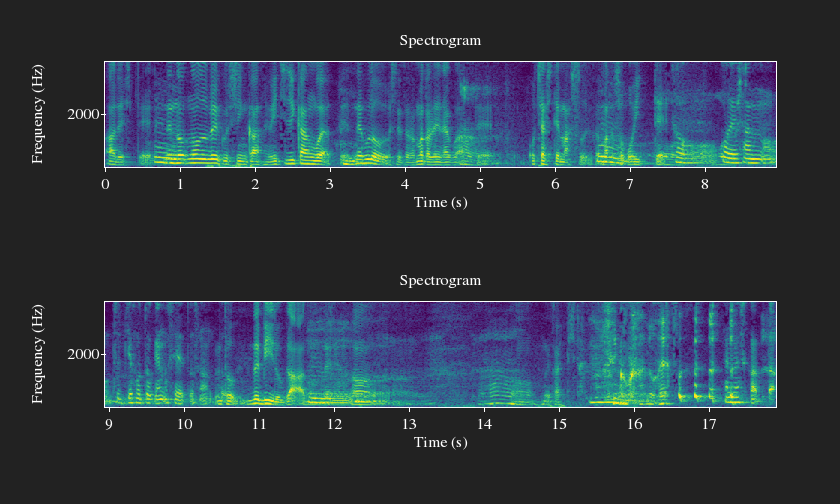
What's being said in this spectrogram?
あれして、での乗るべく新幹線が1時間後やって、でフローしてたらまた連絡があって「お茶してます」いうからまたそこ行って、そう。小遊さんの土仏の生徒さんと。とでビールガー飲んで、うん。うん。で帰ってきた。楽しかった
